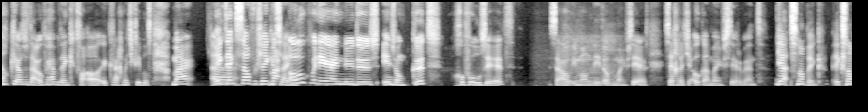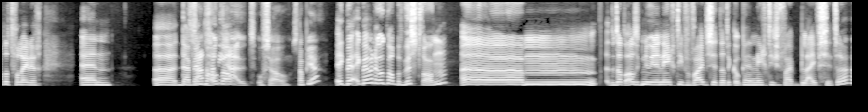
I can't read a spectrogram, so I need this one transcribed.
elke keer als we het daarover hebben, denk ik van, oh, ik krijg een beetje kriebels. Maar ik eh, denk zelfverzekerd maar zijn. ook wanneer jij nu dus in zo'n kut gevoel zit, zou iemand die het over manifesteren heeft, zeggen dat je ook aan het manifesteren bent. Ja, snap ik. Ik snap dat volledig. En eh, daar ben ik me ook niet wel. uit of zo, snap je? Ik ben, ik ben me er ook wel bewust van. ehm, dat als ik nu in een negatieve vibe zit, dat ik ook in een negatieve vibe blijf zitten.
